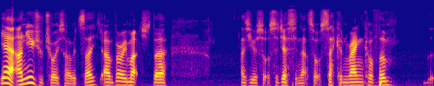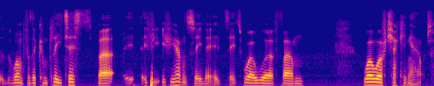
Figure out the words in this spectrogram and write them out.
yeah, unusual choice I would say. Um, very much the as you were sort of suggesting that sort of second rank of them the, the one for the completists. But if you, if you haven't seen it, it's it's well worth um, well worth checking out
